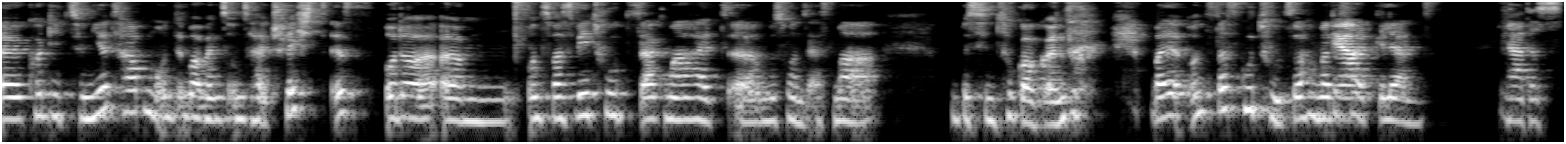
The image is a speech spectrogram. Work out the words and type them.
äh, konditioniert haben und immer wenn es uns halt schlecht ist oder ähm, uns was weh tut, sag mal halt, äh, müssen wir uns erstmal ein bisschen Zucker gönnen, weil uns das gut tut. So haben wir das halt gelernt. Ja, das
